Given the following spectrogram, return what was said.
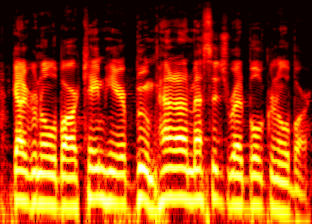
I got a granola bar, came here, boom, pounded out a message, Red Bull, granola bar.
